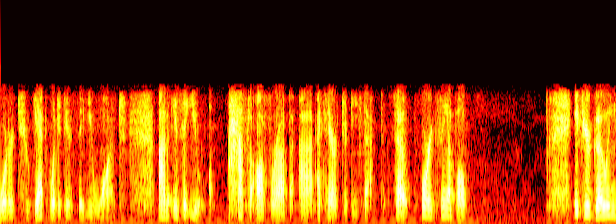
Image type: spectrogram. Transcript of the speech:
order to get what it is that you want um, is that you have to offer up uh, a character defect. So, for example, if you're going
